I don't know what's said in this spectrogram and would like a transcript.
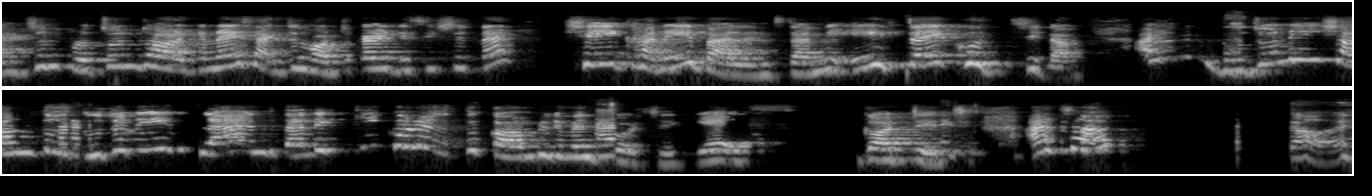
একজন প্রচণ্ড অর্গানাইজ একজন হটকারী ডিসিশন নেয় সেইখানেই ব্যালেন্সড আমি এইটাই খুঁজছিলাম। আর আমি দুজনেই শান্ত দুজনেই প্ল্যান তাহলে কি করে এত কমপ্লিমেন্ট করছে? ইয়েস গট ইট আচ্ছা। হয়।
